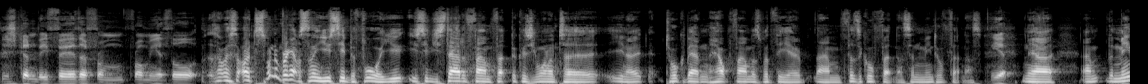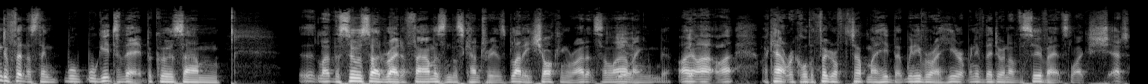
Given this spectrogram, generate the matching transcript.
you just couldn't be further from, from your thoughts. So I was- I just want to bring up something you said before. You, you said you started FarmFit because you wanted to, you know, talk about and help farmers with their um, physical fitness and mental fitness. Yep. Now, um, the mental fitness thing, we'll, we'll get to that because, um, like the suicide rate of farmers in this country is bloody shocking, right? It's alarming. I, I, I, I can't recall the figure off the top of my head, but whenever I hear it, whenever they do another survey, it's like shit.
